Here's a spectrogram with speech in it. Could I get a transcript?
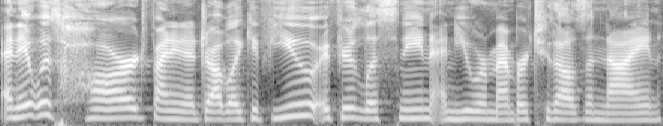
and it was hard finding a job like if you if you're listening and you remember 2009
